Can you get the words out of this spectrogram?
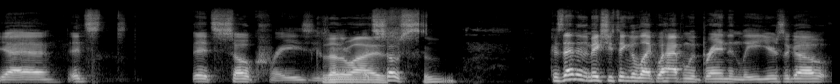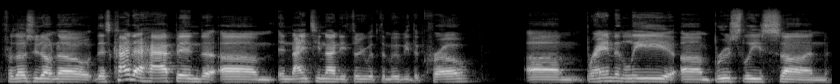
yeah, it's it's so crazy. because otherwise, it's so Because then it makes you think of like what happened with Brandon Lee years ago. For those who don't know, this kind of happened um, in 1993 with the movie The Crow. Um, Brandon Lee, um, Bruce Lee's son,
